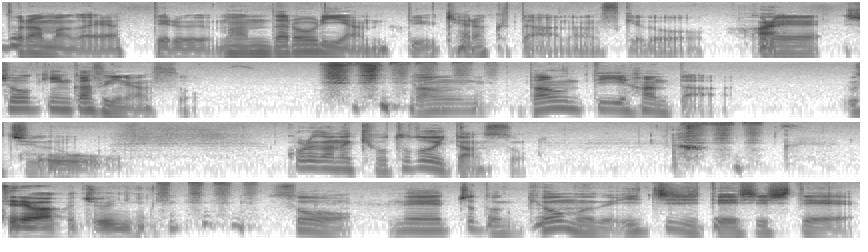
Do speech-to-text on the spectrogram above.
ドラマがやってるマンダロリアンっていうキャラクターなんですけどこれ、賞金稼ぎなんですよ。バウンバウンティーハンター宇宙の。これがね今日届いたんですよ。テレワーク中に。そう。でちょっと業務で一時停止して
